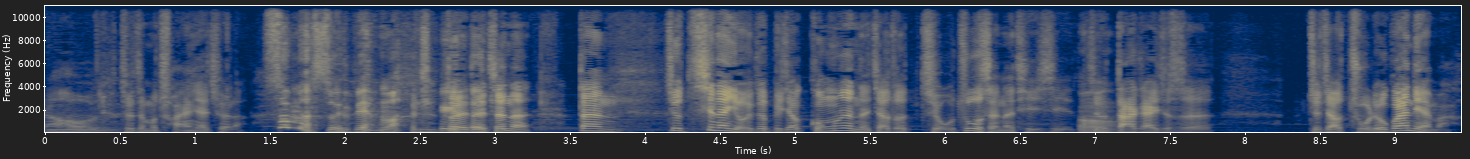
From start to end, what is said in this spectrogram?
然后嗯。就这么传下去了。这么随便吗？这个。对对，真的。但就现在有一个比较公认的叫做九柱神的体系，嗯。就大概就是就叫主流观点吧，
